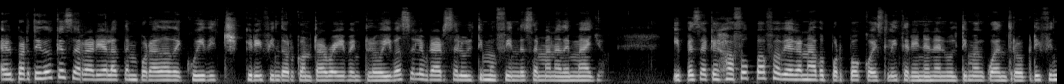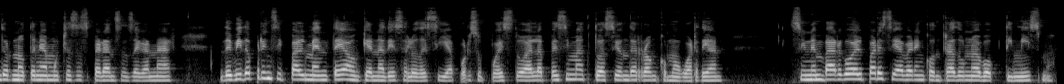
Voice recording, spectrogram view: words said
El partido que cerraría la temporada de Quidditch, Gryffindor contra Ravenclaw, iba a celebrarse el último fin de semana de mayo, y pese a que Hufflepuff había ganado por poco a Slytherin en el último encuentro, Gryffindor no tenía muchas esperanzas de ganar, debido principalmente, aunque a nadie se lo decía, por supuesto, a la pésima actuación de Ron como guardián. Sin embargo, él parecía haber encontrado un nuevo optimismo.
